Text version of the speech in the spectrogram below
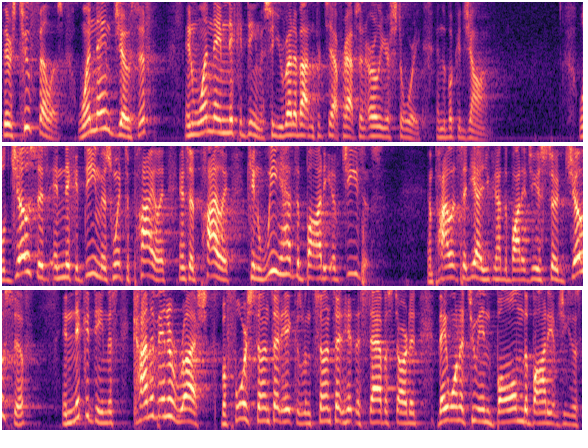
there's two fellows, one named Joseph and one named Nicodemus, who you read about in perhaps an earlier story in the book of John. Well, Joseph and Nicodemus went to Pilate and said, Pilate, can we have the body of Jesus? And Pilate said, Yeah, you can have the body of Jesus. So Joseph and Nicodemus, kind of in a rush before sunset hit, because when sunset hit, the Sabbath started, they wanted to embalm the body of Jesus.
